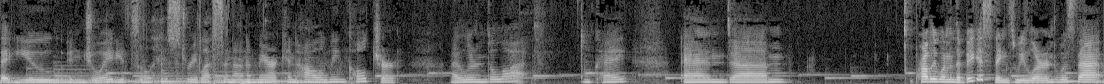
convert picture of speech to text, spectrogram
that you enjoyed this little history lesson on American Halloween culture. I learned a lot. Okay. And um, probably one of the biggest things we learned was that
